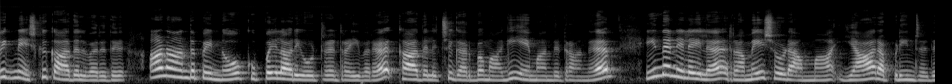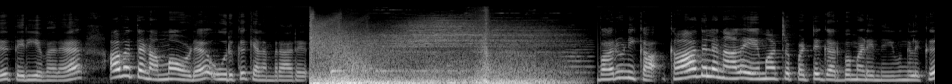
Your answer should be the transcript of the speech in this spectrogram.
விக்னேஷ்க்கு காதல் வருது. ஆனால் அந்த பெண்ணோ குப்பை லாரி ஓட்டுற டிரைவரை காதலிச்சு கர்ப்பமாகி ஏமாந்துடுறாங்க. இந்த நிலையில் ரமேஷோட அம்மா யார் அப்படின்றது தெரிய வர அவர் தன் அம்மாவோட ஊருக்கு கிளம்புறாரு. வருணிகா காதலனால ஏமாற்றப்பட்டு கர்ப்பமடைந்த இவங்களுக்கு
